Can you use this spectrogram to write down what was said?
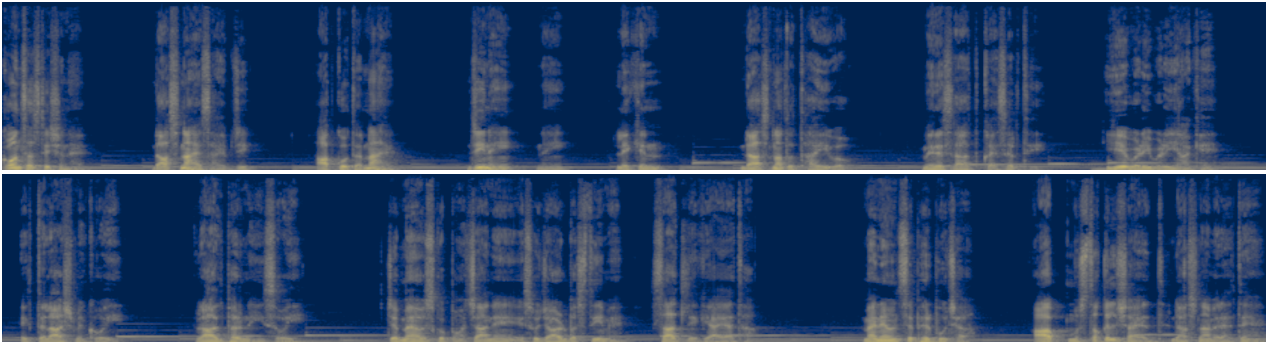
کون سا اسٹیشن ہے؟ ڈاسنا ہے صاحب جی۔ آپ کو اترنا ہے؟ جی نہیں نہیں، لیکن ڈاسنا تو تھا ہی وہ۔ میرے ساتھ قیصر تھی۔ یہ بڑی بڑی آنکھیں ایک تلاش میں کھوئی۔ رات بھر نہیں سوئی۔ جب میں اس کو پہنچانے اس اجاڑ بستی میں ساتھ لے کے آیا تھا۔ میں نے ان سے پھر پوچھا، آپ مستقل شاید ڈاسنا میں رہتے ہیں۔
